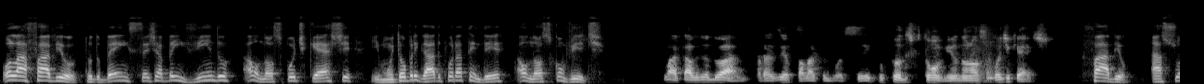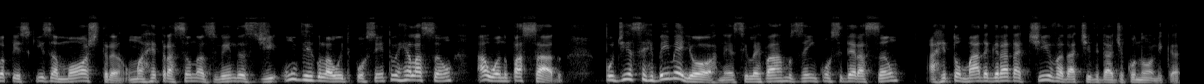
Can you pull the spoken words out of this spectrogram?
Olá, Fábio, tudo bem? Seja bem-vindo ao nosso podcast e muito obrigado por atender ao nosso convite. Olá, Carlos Eduardo. Prazer falar com você e com todos que estão ouvindo o nosso podcast. Fábio, a sua pesquisa mostra uma retração nas vendas de 1,8% em relação ao ano passado. Podia ser bem melhor, né, se levarmos em consideração a retomada gradativa da atividade econômica.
